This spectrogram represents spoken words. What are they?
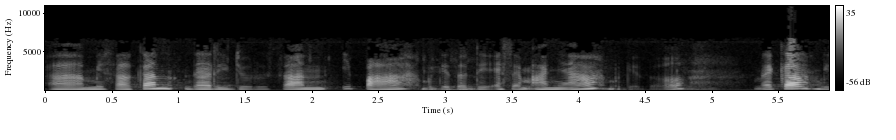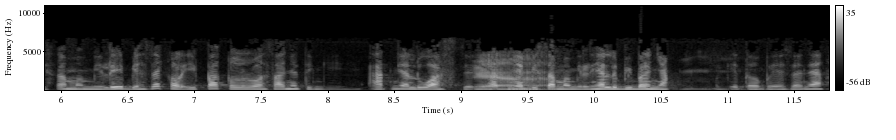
uh, misalkan dari jurusan IPA begitu di SMA-nya begitu. Mereka bisa memilih biasanya kalau IPA keluasannya tinggi, artinya luas. Jadi Ya. artinya bisa memilihnya lebih banyak Hmm. begitu biasanya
